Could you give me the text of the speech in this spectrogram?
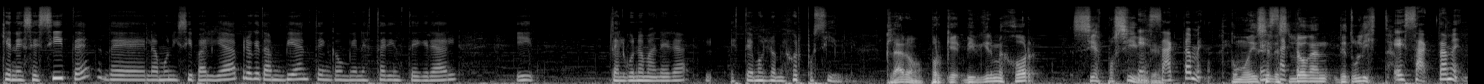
que necesite de la municipalidad, pero que también tenga un bienestar integral y de alguna manera estemos lo mejor posible. Claro, porque vivir mejor sí es posible. Exactamente. Como dice el eslogan de tu lista. Exactamente.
